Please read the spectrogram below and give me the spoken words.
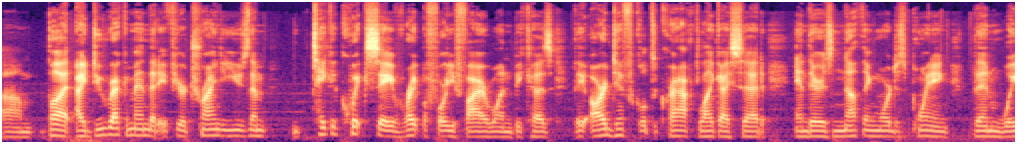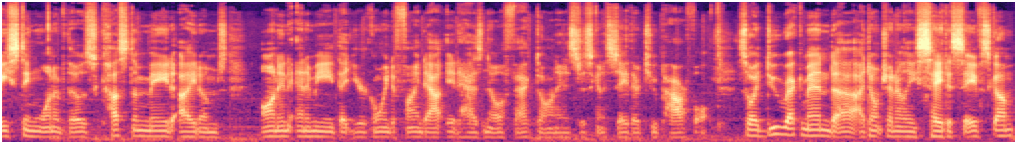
Um, but I do recommend that if you're trying to use them, take a quick save right before you fire one because they are difficult to craft, like I said, and there is nothing more disappointing than wasting one of those custom made items on an enemy that you're going to find out it has no effect on and it's just going to say they're too powerful. So I do recommend, uh, I don't generally say to save scum,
